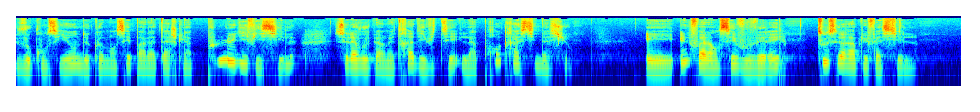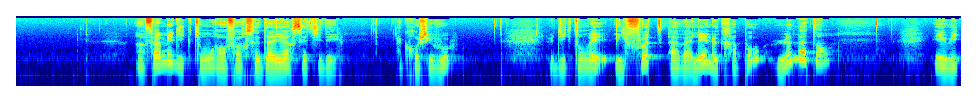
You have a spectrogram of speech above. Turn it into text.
Nous vous conseillons de commencer par la tâche la plus difficile, cela vous permettra d'éviter la procrastination. Et une fois lancé, vous verrez, tout sera plus facile. Un fameux dicton renforce d'ailleurs cette idée. Accrochez-vous. Le dicton est Il faut avaler le crapaud le matin. Et oui,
